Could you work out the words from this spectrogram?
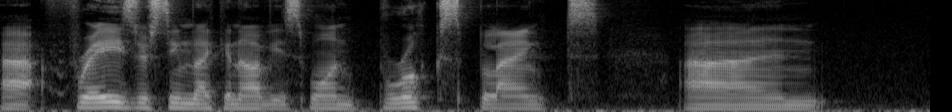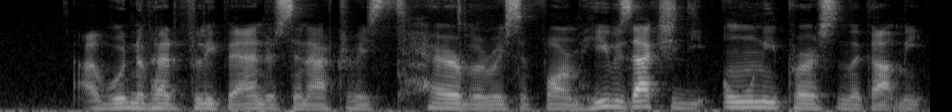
Uh, Fraser seemed like an obvious one. Brooks blanked. and I wouldn't have had Felipe Anderson after his terrible recent form. He was actually the only person that got me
